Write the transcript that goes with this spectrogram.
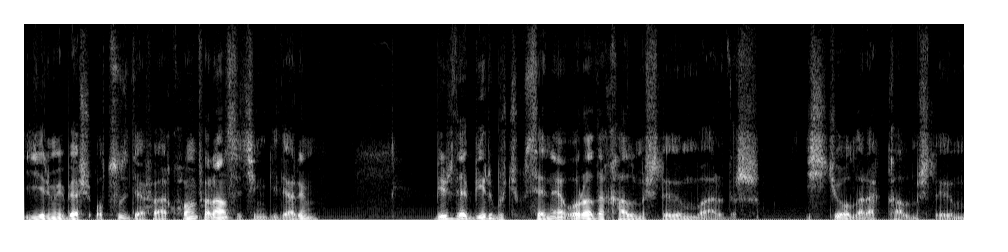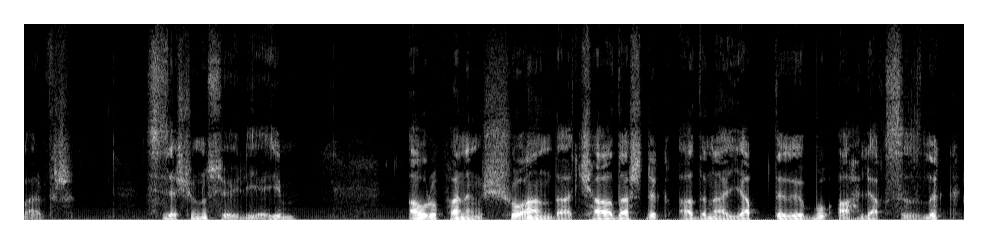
25-30 defa konferans için giderim. Bir de bir buçuk sene orada kalmışlığım vardır işçi olarak kalmışlığım vardır. Size şunu söyleyeyim. Avrupa'nın şu anda çağdaşlık adına yaptığı bu ahlaksızlık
